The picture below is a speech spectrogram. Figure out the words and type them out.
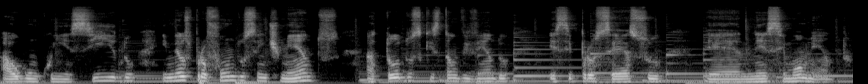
a algum conhecido e meus profundos sentimentos a todos que estão vivendo esse processo é, nesse momento.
